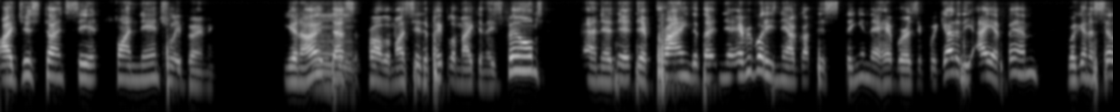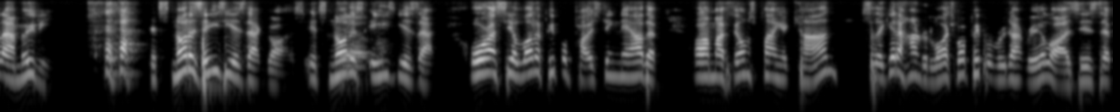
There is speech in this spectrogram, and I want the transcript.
I just don't see it financially booming. You know, Mm. that's the problem. I see that people are making these films and they're, they're, they're praying that they, everybody's now got this thing in their head. Whereas if we go to the AFM, we're going to sell our movie. It's not as easy as that, guys. It's not as easy as that. Or I see a lot of people posting now that, oh, my film's playing at Cannes. So they get 100 likes. What people don't realize is that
